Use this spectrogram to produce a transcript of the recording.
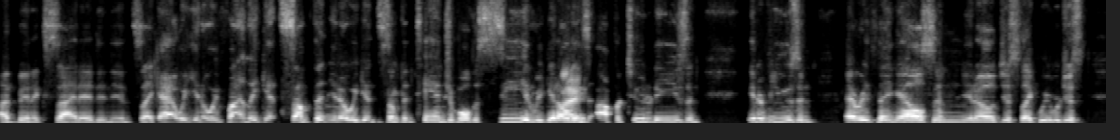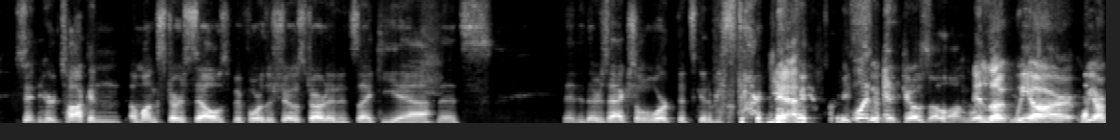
I've been excited, and it's like, oh, we, you know, we finally get something. You know, we get mm-hmm. something tangible to see, and we get all Right. these opportunities and interviews and everything else, and you know, just like we were just sitting here talking amongst ourselves before the show started. It's like, yeah, that's. There's actual work that's going to be starting. Yeah. pretty Well, soon. and- it goes along with and look, you we know? are we are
